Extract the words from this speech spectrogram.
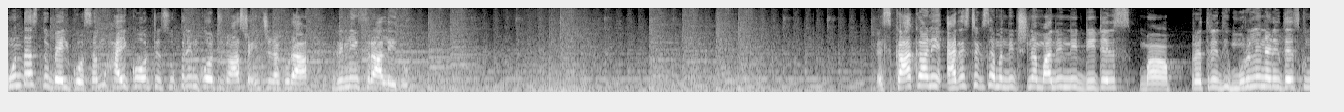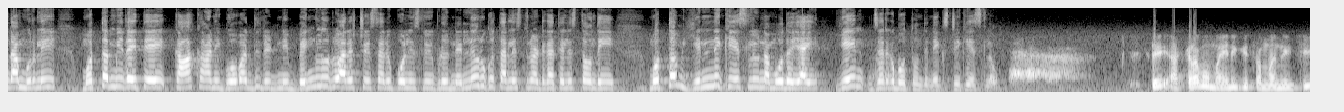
ముందస్తు బెయిల్ కోసం హైకోర్టు సుప్రీంకోర్టును ఆశ్రయించినా కూడా రిలీఫ్ రాలేదు. ఎస్ కాకాని అరెస్ట్కి సంబంధించిన మరిన్ని డీటెయిల్స్ మా ప్రతినిధి మురళిని అడిగి తెలుసుకుందాం. మురళి మొత్తం మీదైతే కాకాని గోవర్ధన్ రెడ్డిని బెంగళూరులో అరెస్ట్ చేశారు. పోలీసులు ఇప్పుడు నెల్లూరుకు తరలిస్తున్నట్టుగా తెలుస్తోంది. మొత్తం ఎన్ని కేసులు నమోదయ్యాయి? ఏం జరగబోతుంది నెక్స్ట్ ఈ కేసులో? అంటే అక్రమ మైనింగ్ సంబంధించి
